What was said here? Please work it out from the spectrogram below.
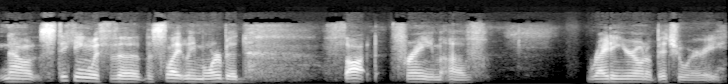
Now sticking with the the slightly morbid thought frame of writing your own obituary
